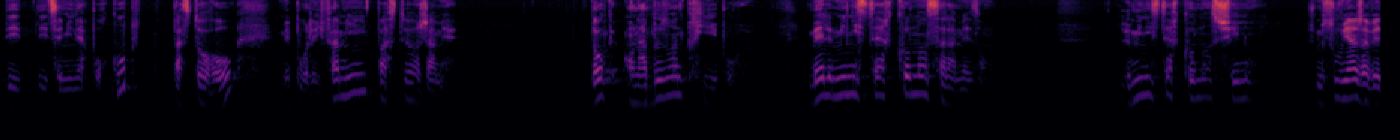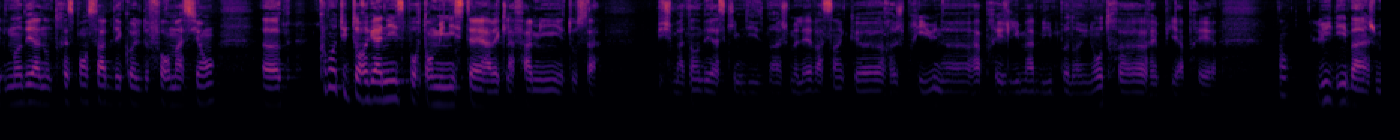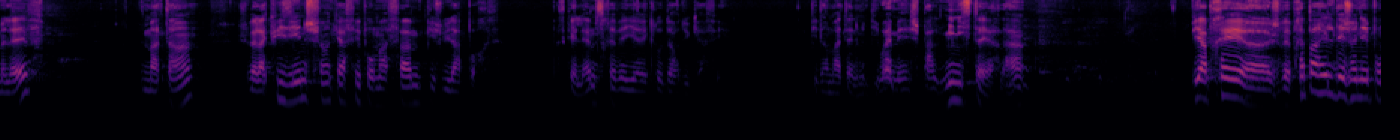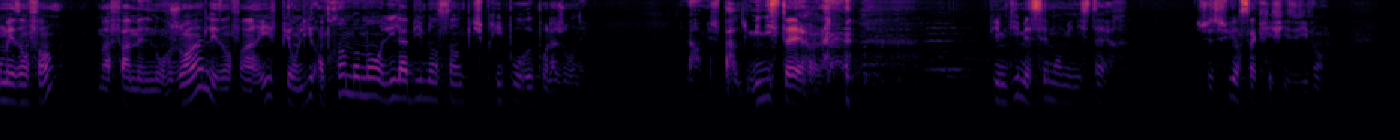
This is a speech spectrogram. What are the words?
séminaires pour couples pastoraux, mais pour les familles, pasteurs, jamais. Donc, on a besoin de prier pour eux. Mais le ministère commence à la maison. Le ministère commence chez nous. Je me souviens, j'avais demandé à notre responsable d'école de formation euh, comment tu t'organises pour ton ministère avec la famille et tout ça? Puis je m'attendais à ce qu'il me dise ben, je me lève à 5 heures, je prie une heure, après je lis ma Bible pendant une autre heure, et puis après. Lui il dit ben, je me lève le matin, je vais à la cuisine, je fais un café pour ma femme, puis je lui l'apporte. Parce qu'elle aime se réveiller avec l'odeur du café. Puis dans ma tête, elle me dit ouais, mais je parle ministère là. Hein. Puis après, euh, je vais préparer le déjeuner pour mes enfants. Ma femme, elle nous rejoint, les enfants arrivent, puis on, lit, on prend un moment, on lit la Bible ensemble, puis je prie pour eux pour la journée. Non, mais je parle du ministère. Puis il me dit, mais c'est mon ministère. Je suis un sacrifice vivant.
